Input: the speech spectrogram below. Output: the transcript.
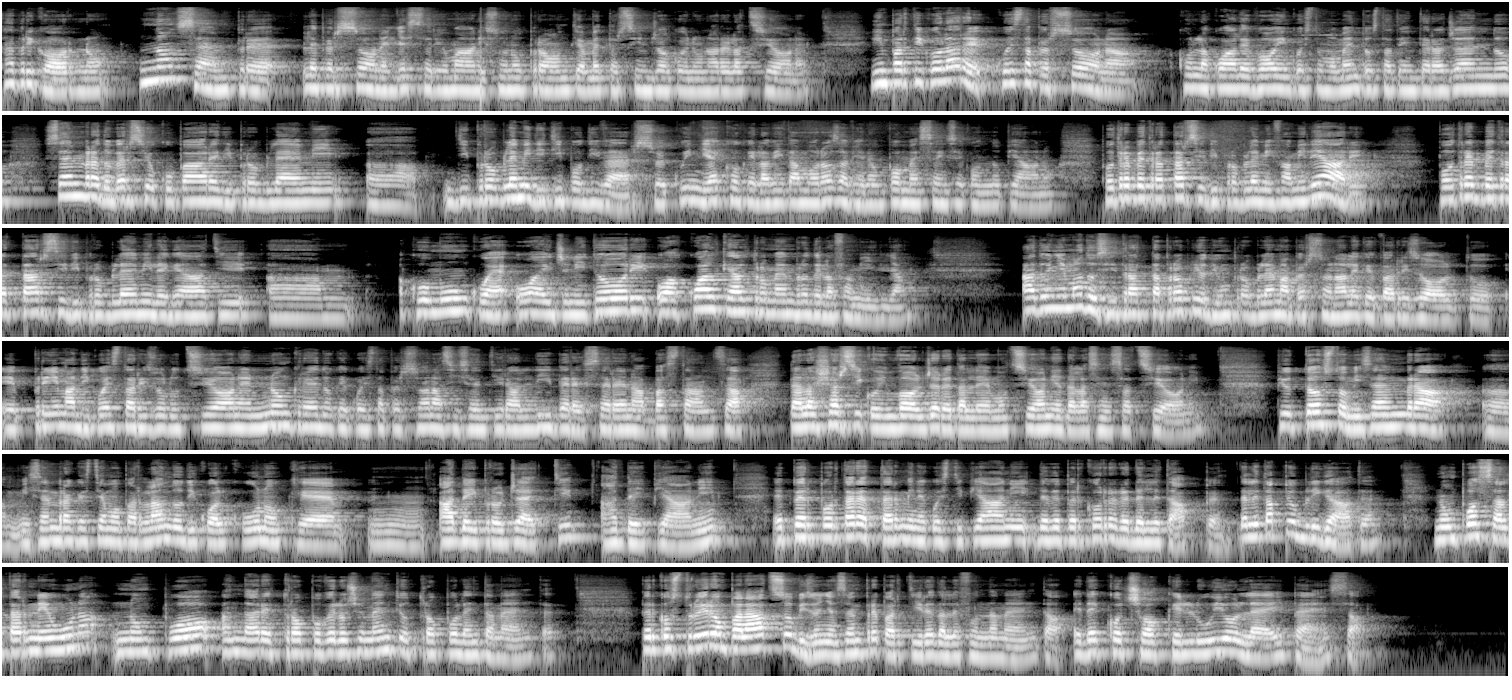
Capricorno, non sempre le persone, gli esseri umani sono pronti a mettersi in gioco in una relazione. In particolare questa persona con la quale voi in questo momento state interagendo sembra doversi occupare di problemi, uh, di problemi di tipo diverso e quindi ecco che la vita amorosa viene un po' messa in secondo piano. Potrebbe trattarsi di problemi familiari, potrebbe trattarsi di problemi legati a, comunque o ai genitori o a qualche altro membro della famiglia. Ad ogni modo si tratta proprio di un problema personale che va risolto e prima di questa risoluzione non credo che questa persona si sentirà libera e serena abbastanza da lasciarsi coinvolgere dalle emozioni e dalle sensazioni. Piuttosto mi sembra, uh, mi sembra che stiamo parlando di qualcuno che um, ha dei progetti, ha dei piani e per portare a termine questi piani deve percorrere delle tappe, delle tappe obbligate. Non può saltarne una, non può andare troppo velocemente o troppo lentamente. Per costruire un palazzo bisogna sempre partire dalle fondamenta ed ecco ciò che lui o lei pensa.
